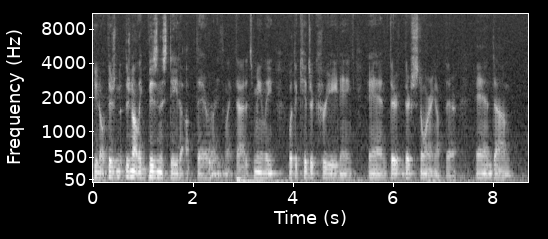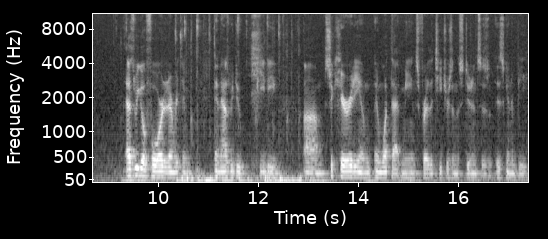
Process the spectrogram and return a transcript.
you know, there's, there's not like business data up there or anything like that. It's mainly what the kids are creating and they're, they're storing up there. And um, as we go forward and everything, and as we do PD, um, security and, and what that means for the teachers and the students is, is gonna be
